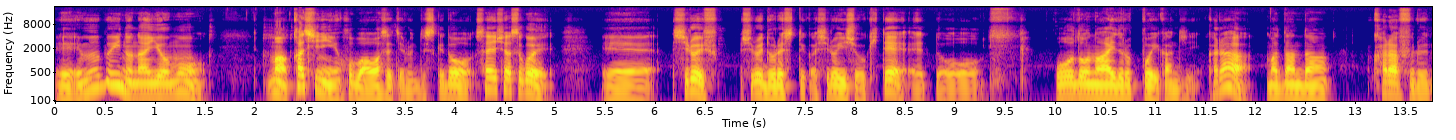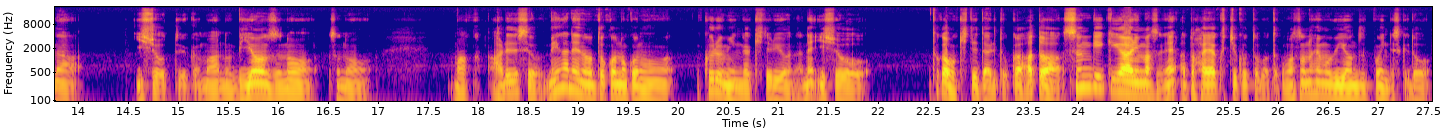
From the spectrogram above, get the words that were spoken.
えー MV の内容も、まあ歌詞にほぼ合わせてるんですけど、最初はすごい、えー白い白いドレスっていうか白い衣装を着て、えっと、王道のアイドルっぽい感じから、まあ、だんだんカラフルな衣装というか、まあ、あのビヨンズのそのまああれですよ。メガネの男の子のくるみんが着てるようなね衣装とかも着てたりとかあとは寸劇がありますね。あと早口言葉とか、まあ、その辺もビヨンズっぽいんですけど。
